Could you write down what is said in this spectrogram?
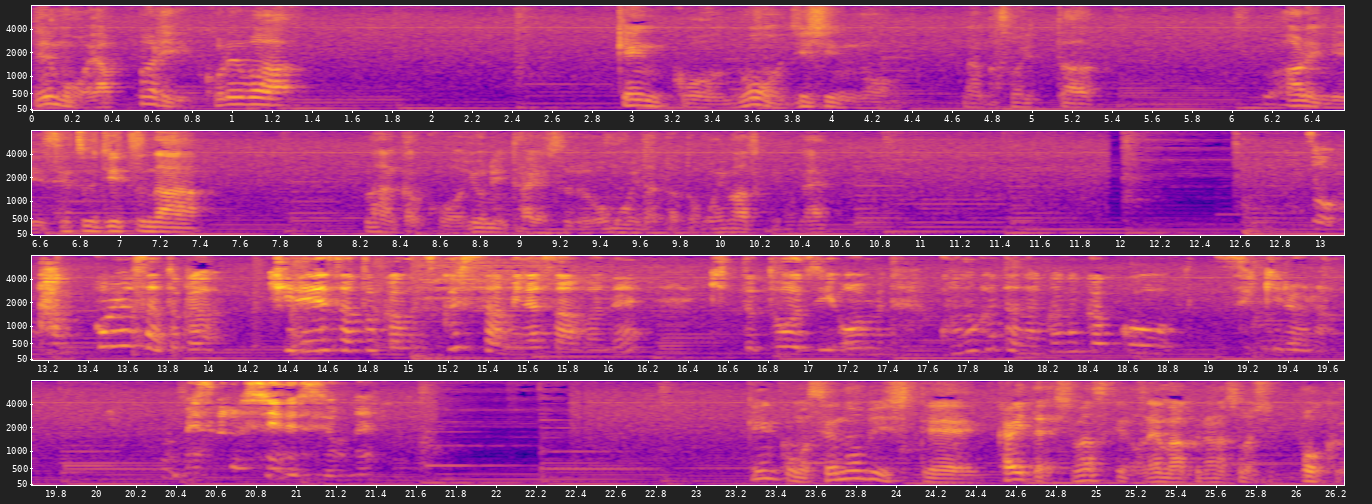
でもやっぱりこれは健康の自身のなんかそういったある意味切実ななんかこう世に対する思いだったと思いますけどね。そうかっこよさとか綺麗さとか美しさ皆さんはねきっと当時おこの方なかなかこう赤裸々珍しいですよね。健康も背伸びして書いたりしますけどね枕草子っぽく。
